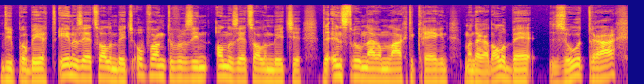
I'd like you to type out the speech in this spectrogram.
Die probeert enerzijds wel een beetje opvang te voorzien, anderzijds wel een beetje de instroom naar omlaag te krijgen. Maar dat gaat allebei zo traag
